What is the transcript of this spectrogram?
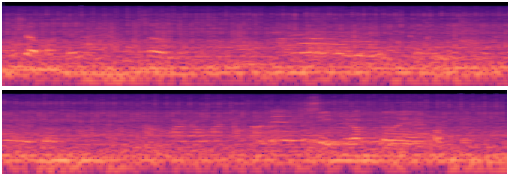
sjøbakken. Så Sitter ofte når jeg er i.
